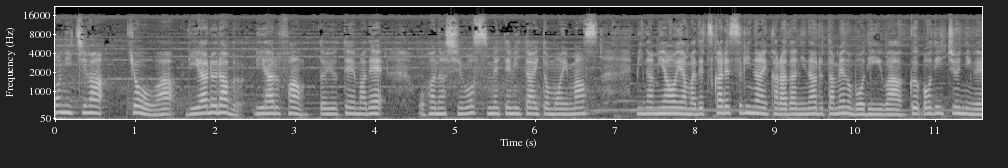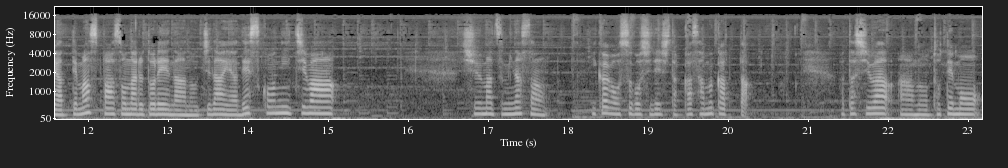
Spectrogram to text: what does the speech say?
こんにちは。今日はリアルラブリアルファンというテーマでお話を進めてみたいと思います。南青山で疲れすぎない体になるためのボディワークボディチューニングやってます。パーソナルトレーナーの内田彩です。こんにちは。週末皆さんいかがお過ごしでしたか？寒かった。私はあのとても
